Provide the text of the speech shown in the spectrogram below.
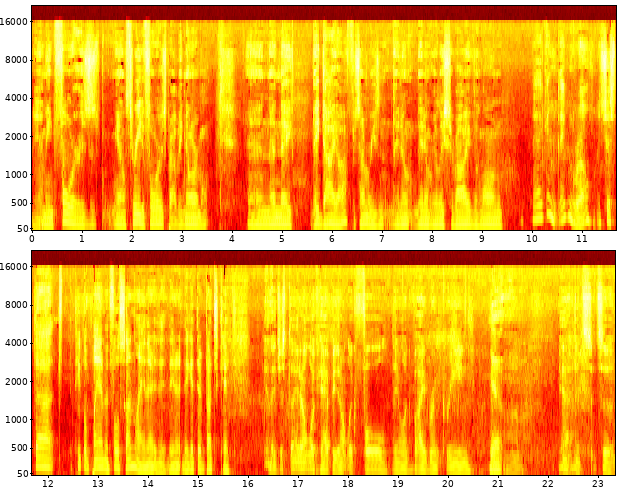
Yeah. I mean, four is you know three to four is probably normal, and then they they die off for some reason. They don't they don't really survive a long Yeah, they can they can grow. It's just uh, people plant them in full sunlight and they they they get their butts kicked. Yeah, they just they don't look happy. They don't look full. They don't look vibrant green. yeah. Um, yeah, it's it's a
